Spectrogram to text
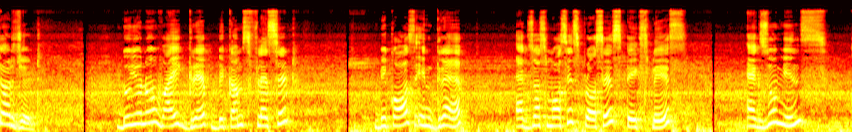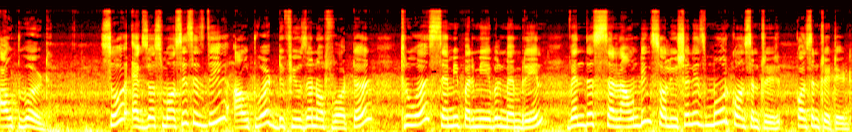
turgid. Do you know why grape becomes flaccid because in grape exosmosis process takes place. Exo means outward. So exosmosis is the outward diffusion of water through a semi permeable membrane when the surrounding solution is more concentrate, concentrated.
